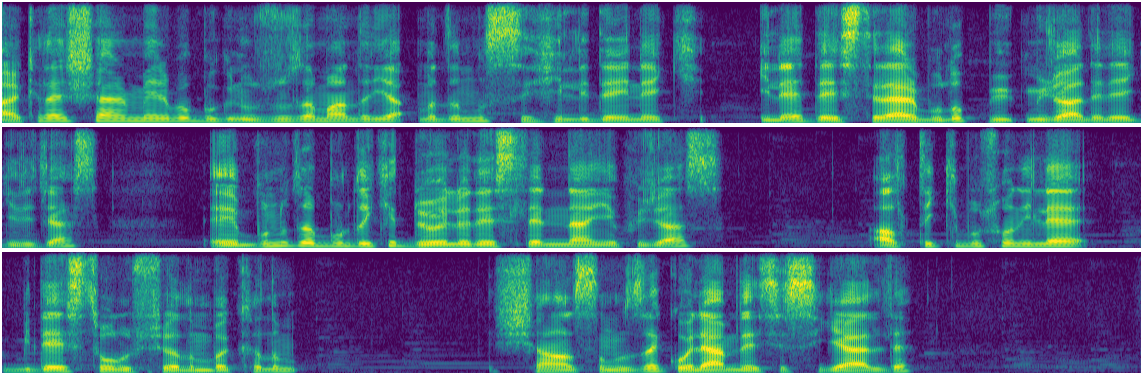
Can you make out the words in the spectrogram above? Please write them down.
Arkadaşlar merhaba. Bugün uzun zamandır yapmadığımız sihirli değnek ile desteler bulup büyük mücadeleye gireceğiz. Ee, bunu da buradaki düello destelerinden yapacağız. Alttaki buton ile bir deste oluşturalım. Bakalım şansımıza golem destesi geldi.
